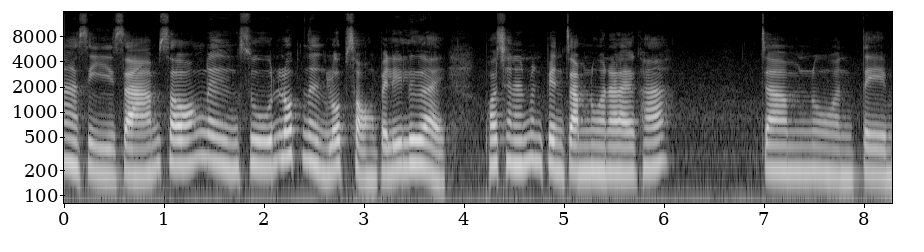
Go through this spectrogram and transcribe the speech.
5 4 3 2 1 0ลบ1ลบ2ไปเรื่อยๆ เพราะฉะนั้นมันเป็นจำนวนอะไรคะจำนวนเต็ม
